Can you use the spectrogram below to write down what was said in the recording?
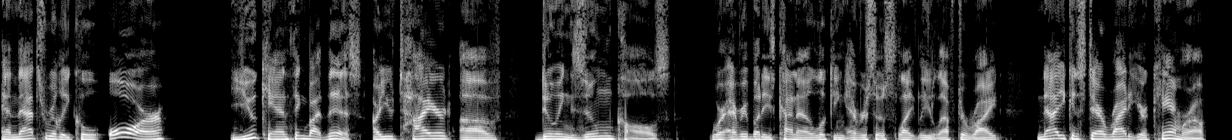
And that's really cool. Or you can think about this. Are you tired of doing Zoom calls where everybody's kind of looking ever so slightly left or right? Now you can stare right at your camera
